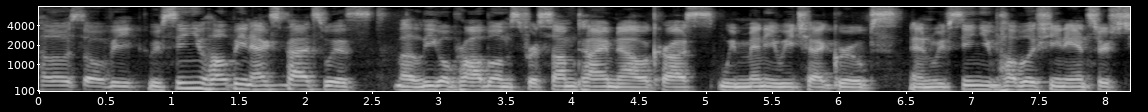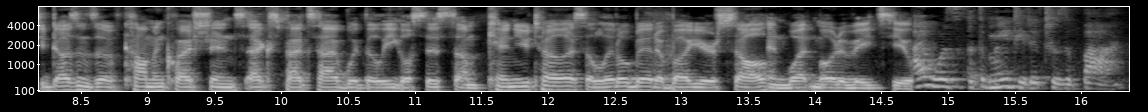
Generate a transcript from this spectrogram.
Hello, Sophie. We've seen you helping expats with uh, legal problems for some time now across we, many WeChat groups, and we've seen you publishing answers to dozens of common questions expats have with the legal system. Can you tell us a little bit about yourself and what motivates you? I was admitted to the bar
